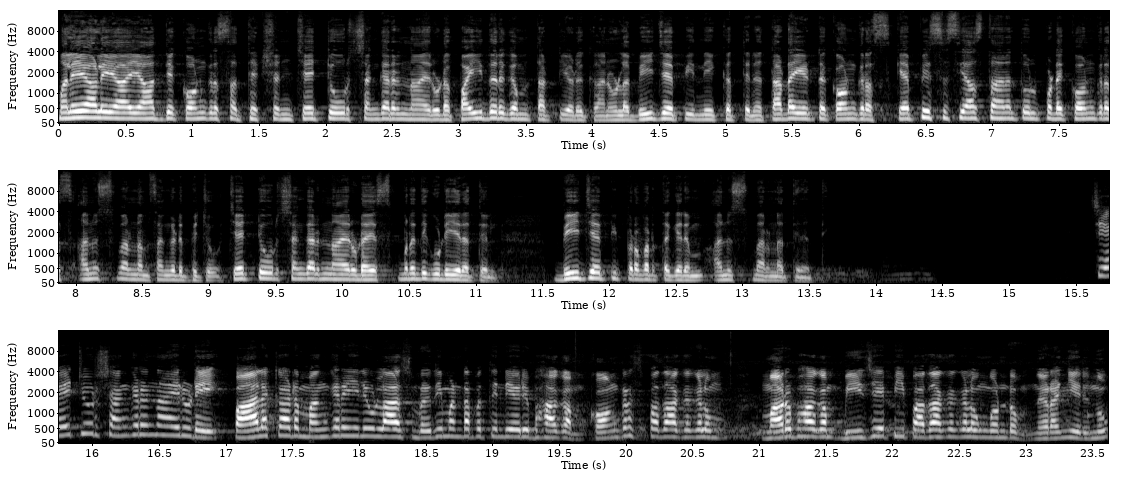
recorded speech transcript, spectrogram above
മലയാളിയായ ആദ്യ കോൺഗ്രസ് അധ്യക്ഷൻ ചേറ്റൂർ ശങ്കരൻ നായരുടെ പൈതൃകം തട്ടിയെടുക്കാനുള്ള ബി ജെ പി നീക്കത്തിന് തടയിട്ട് Congress K P C C ആസ്ഥാനത്ത് ഉൾപ്പെടെ കോൺഗ്രസ് അനുസ്മരണം സംഘടിപ്പിച്ചു. ചേറ്റൂർ ശങ്കരൻ നായരുടെ സ്മൃതി കുടീരത്തിൽ ബി ജെ പി പ്രവർത്തകരും അനുസ്മരണത്തിനെത്തി. ചേറ്റൂർ ശങ്കരൻ നായരുടെ പാലക്കാട് മങ്കരയിലുള്ള സ്മൃതി മണ്ഡപത്തിന്റെ ഒരു ഭാഗം കോൺഗ്രസ് പതാകകളും മറുഭാഗം ബി ജെ പി പതാകകളും കൊണ്ടും നിറഞ്ഞിരുന്നു.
